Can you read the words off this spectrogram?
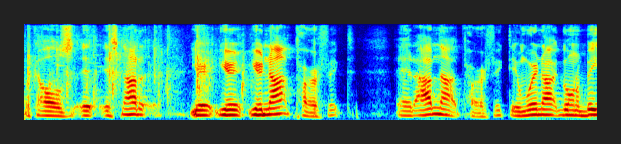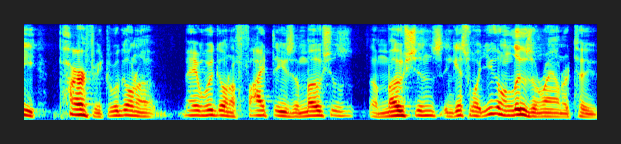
because it, it's not, you're, you're, you're not perfect, and I'm not perfect, and we're not going to be perfect. We're going to, man, we're going to fight these emotions, emotions, and guess what? You're going to lose a round or two.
